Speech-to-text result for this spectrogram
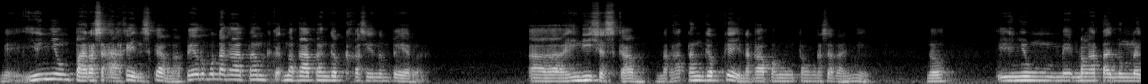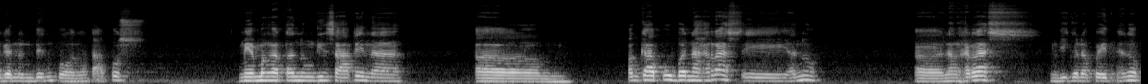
Yun yung para sa akin, scam ha. Pero kung nakatang, nakatanggap ka kasi ng pera, uh, hindi siya scam. Nakatanggap ka eh, nakapangutang ka sa kanya eh. No? Yun yung may mga tanong na ganun din po. No? Tapos, may mga tanong din sa akin na um, pagka po ba naharas, eh, ano, uh, nang haras, hindi ko na pwede, ano,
